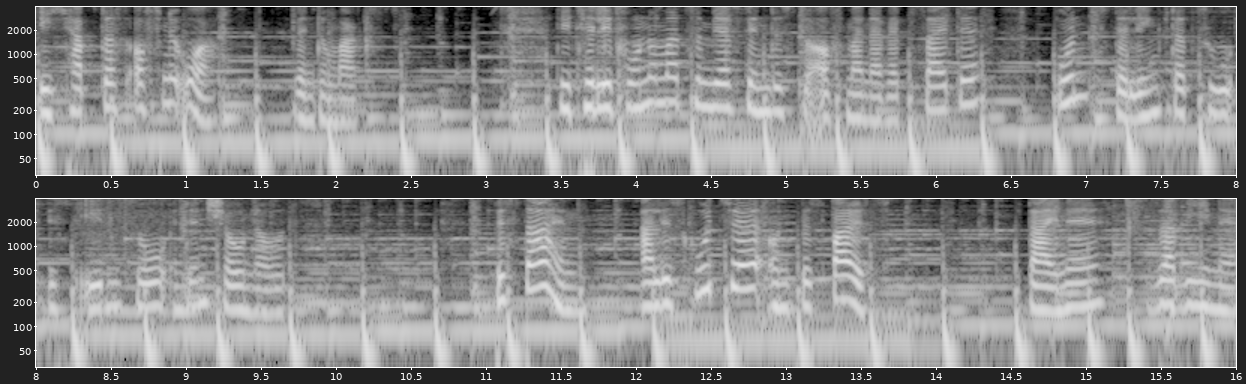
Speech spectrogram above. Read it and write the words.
ich habe das offene Ohr, wenn du magst. Die Telefonnummer zu mir findest du auf meiner Webseite und der Link dazu ist ebenso in den Show Notes. Bis dahin, alles Gute und bis bald. Deine Sabine.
